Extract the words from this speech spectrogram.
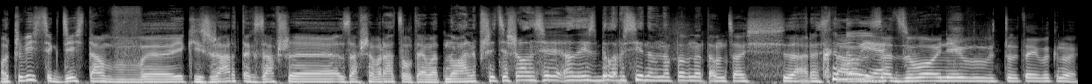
Oczywiście gdzieś tam w jakichś żartach zawsze, zawsze wracał temat, no ale przecież on, się, on jest Białorusinem, na pewno tam coś zaraz Knuje. tam zadzwoni, tutaj wyknuje.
